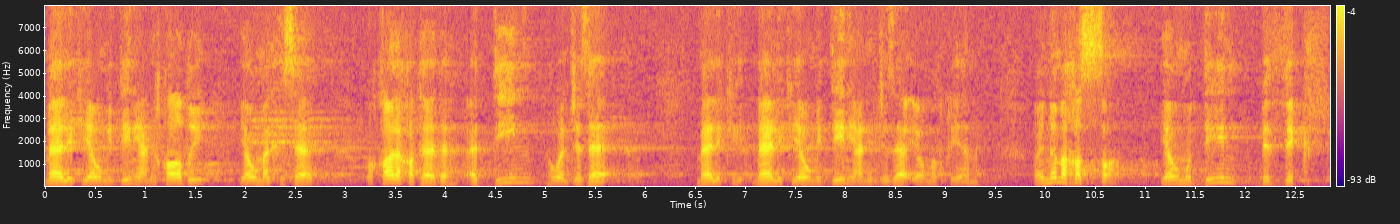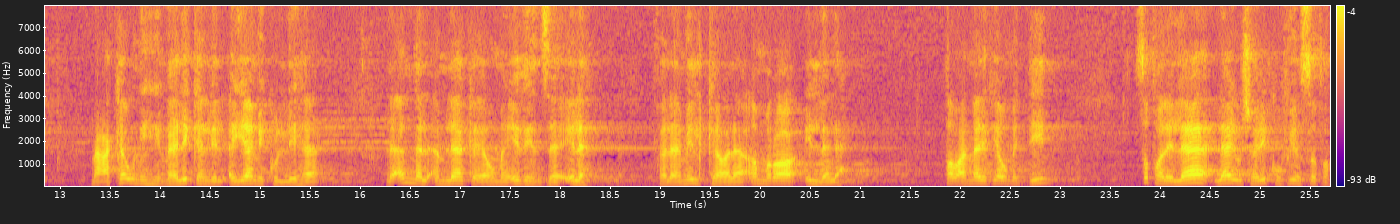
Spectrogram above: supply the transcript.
مالك يوم الدين يعني قاضي يوم الحساب. وقال قتادة الدين هو الجزاء. مالك, مالك يوم الدين يعني الجزاء يوم القيامة. وإنما خص يوم الدين بالذكر مع كونه مالكا للأيام كلها لأن الأملاك يومئذ زائلة فلا ملك ولا أمر إلا له. طبعا مالك يوم الدين صفة لله لا يشاركه فيه صفة.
